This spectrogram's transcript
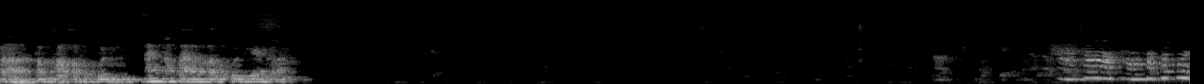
ก็ต้องขอขอบพระคุณท่านน้องปาขอบพระคุณพี่ก่อนค่ะก็ขอขอบพระคุณ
